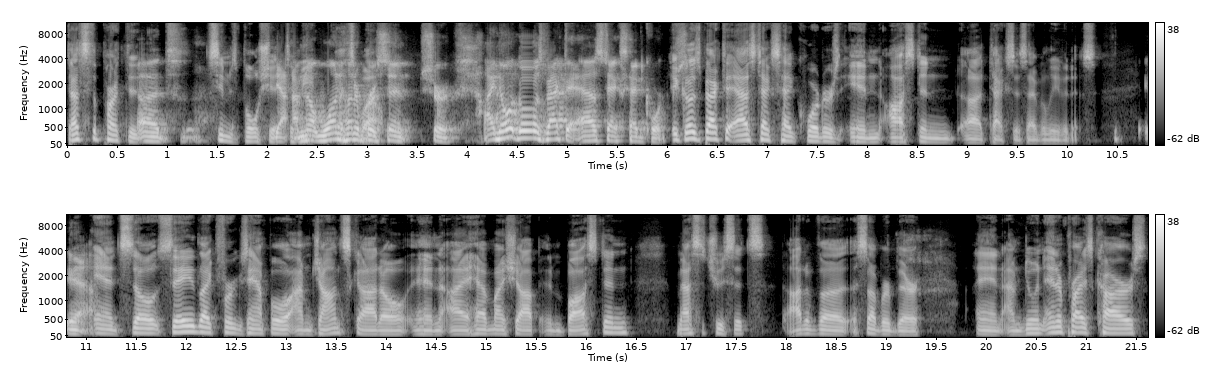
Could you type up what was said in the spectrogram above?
That's the part that Uh, seems bullshit. yeah, to I'm me not as 100 well. percent sure. I know it goes back to asTech's headquarters. It goes back to asTech's headquarters in Austin, uh, Texas, I believe it is. Yeah, And so, say, like, for example, I'm John Scotto and I have my shop in Boston, Massachusetts, out of a, a suburb there, and I'm doing enterprise cars.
